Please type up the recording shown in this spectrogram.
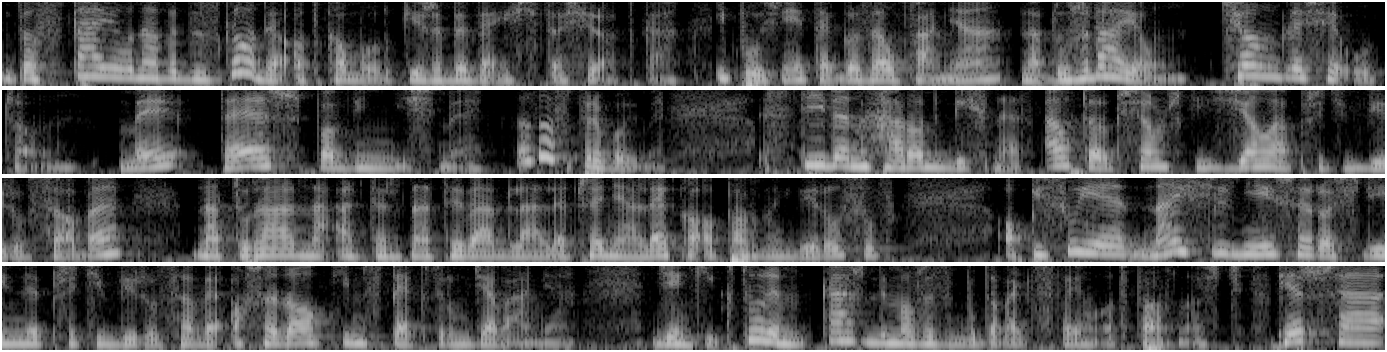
dostają nawet zgodę od komórki, żeby wejść do środka. I później tego zaufania nadużywają. Ciągle się uczą. My też powinniśmy. No to spróbujmy. Steven Harold Bichner, autor książki Zioła przeciwwirusowe, naturalna alternatywa dla leczenia lekoopornych wirusów, opisuje najsilniejsze rośliny przeciwwirusowe o szerokim spektrum działania, dzięki którym każdy może zbudować swoją odporność. Pierwsza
